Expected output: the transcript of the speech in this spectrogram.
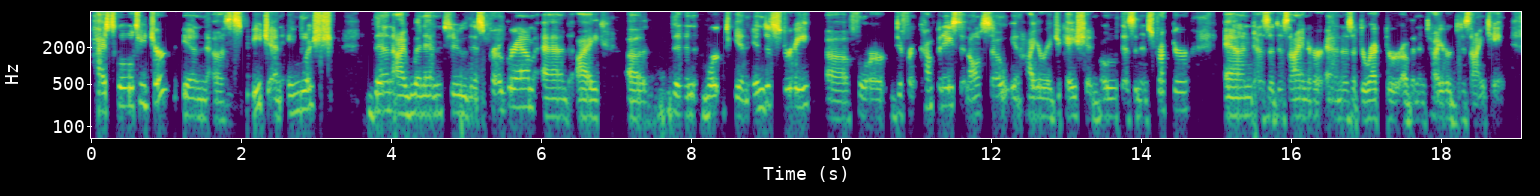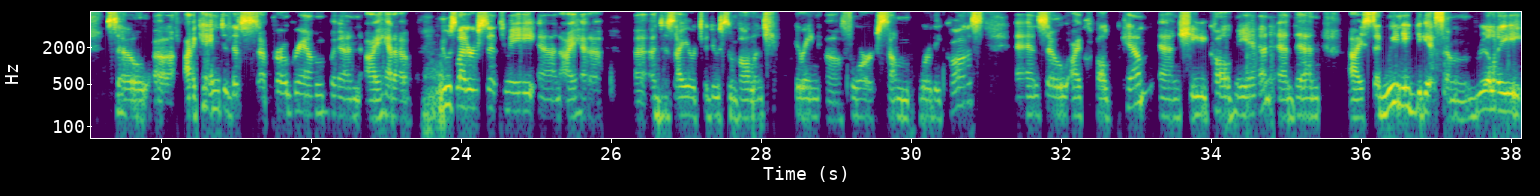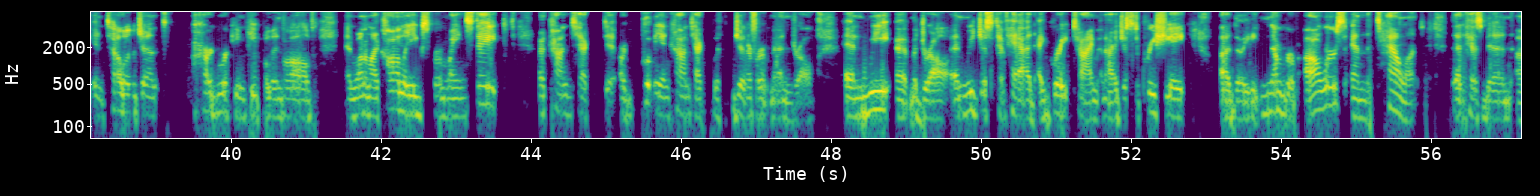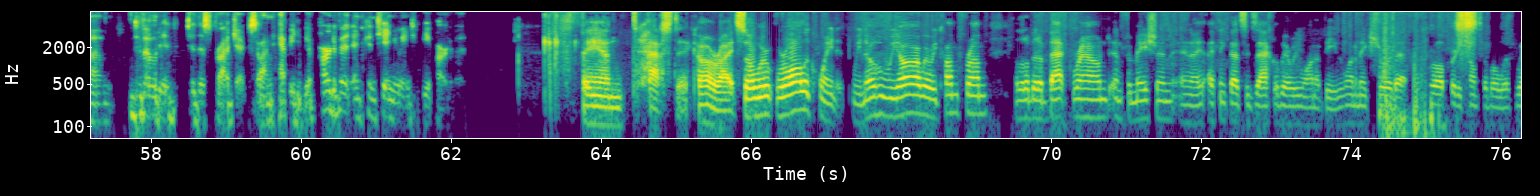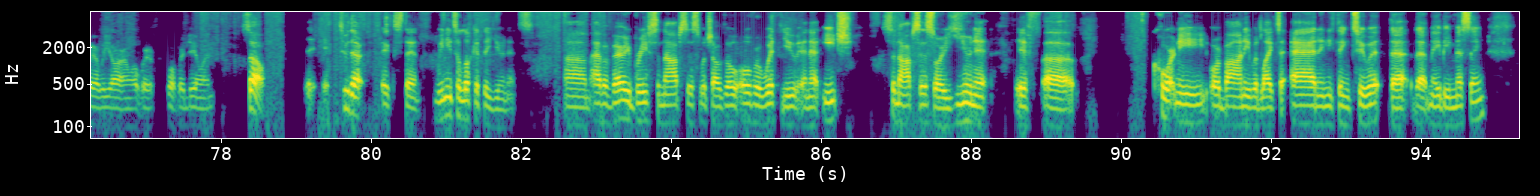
high school teacher in uh, speech and English. Then I went into this program and I uh, then worked in industry uh, for different companies and also in higher education, both as an instructor and as a designer and as a director of an entire design team. So uh, I came to this uh, program when I had a newsletter sent to me and I had a, a desire to do some volunteer uh, for some worthy cause. And so I called Kim and she called me in. And then I said, We need to get some really intelligent, hardworking people involved. And one of my colleagues from Wayne State uh, contacted or put me in contact with Jennifer Mendrell and we at uh, Maddrell and we just have had a great time and I just appreciate uh, the number of hours and the talent that has been um, devoted to this project. So I'm happy to be a part of it and continuing to be a part of it. Fantastic. All right. So we're, we're all acquainted. We know who we are, where we come from, a little bit of background information, and I, I think that's exactly where we want to be. We want to make sure that we're all pretty comfortable with where we are and what we're, what we're doing. So to that extent, we need to look at the units. Um, I have a very brief synopsis, which I'll go over with you, and at each synopsis or unit if uh, Courtney or Bonnie would like to add anything to it that that may be missing.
